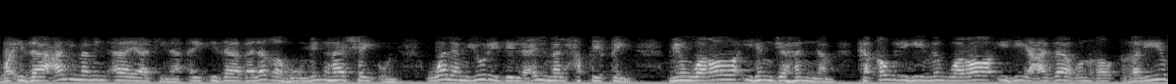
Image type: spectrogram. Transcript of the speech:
وإذا علم من آياتنا أي إذا بلغه منها شيء ولم يرد العلم الحقيقي من ورائهم جهنم كقوله من ورائه عذاب غليظ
